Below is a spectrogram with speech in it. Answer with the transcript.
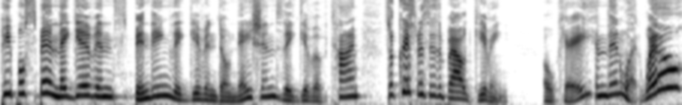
people spend, they give in spending, they give in donations, they give of time. So Christmas is about giving. Okay, and then what? Well,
